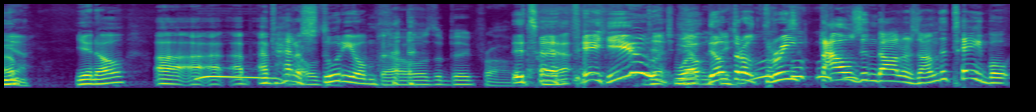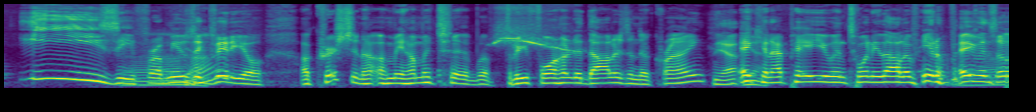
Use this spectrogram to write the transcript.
Yeah. You know, uh, I, I, I've- I've had a That was studio. That was a big problem. It's a huge. Yeah. Well, they'll throw three thousand dollars on the table, easy for a music video. A Christian, I mean, how much? Uh, what, three, four hundred dollars, and they're crying. Yeah. Hey, Yeah. can I pay you in twenty dollar you know payments a,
